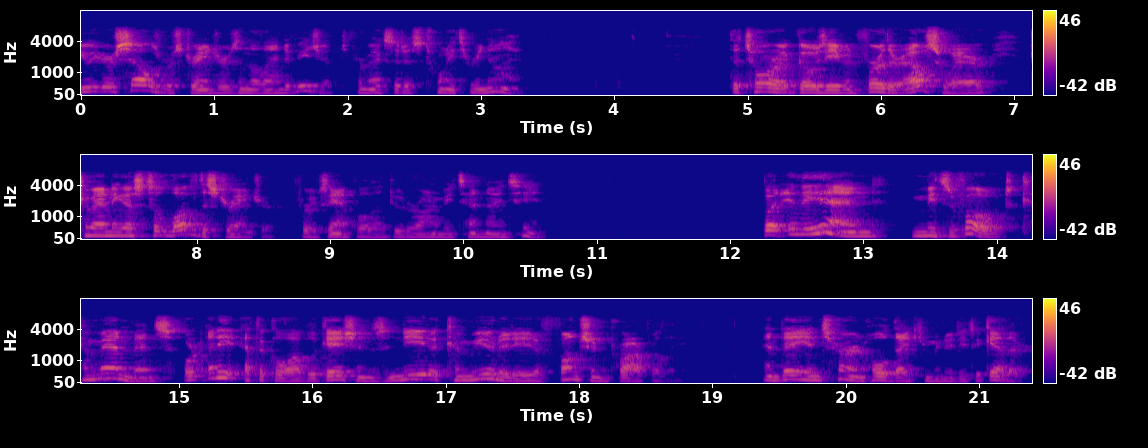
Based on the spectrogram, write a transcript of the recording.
You yourselves were strangers in the land of Egypt, from Exodus 23 9. The Torah goes even further elsewhere, commanding us to love the stranger, for example, in Deuteronomy 10:19. But in the end, mitzvot, commandments, or any ethical obligations need a community to function properly, and they in turn hold that community together.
